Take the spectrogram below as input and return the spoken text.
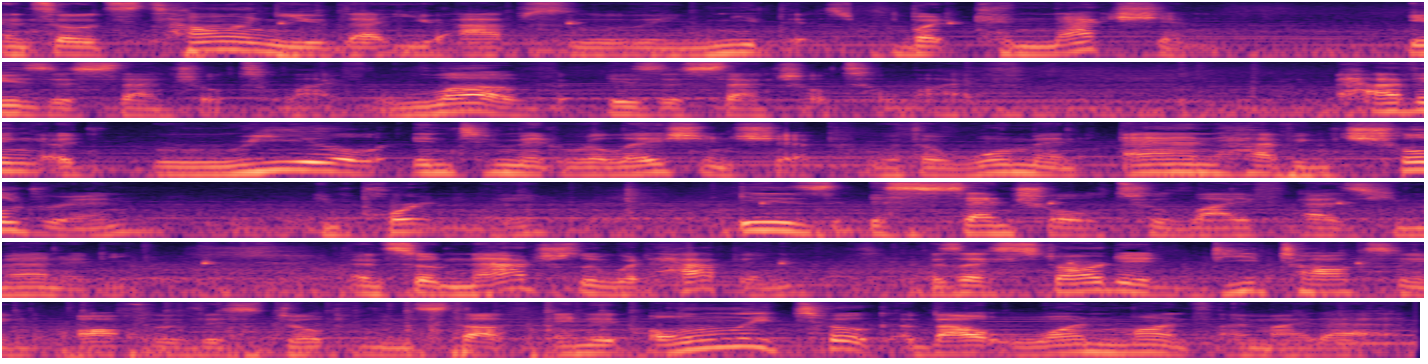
And so it's telling you that you absolutely need this. But connection is essential to life. Love is essential to life. Having a real intimate relationship with a woman and having children, importantly, is essential to life as humanity. And so naturally what happened is I started detoxing off of this dopamine stuff. And it only took about one month, I might add.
